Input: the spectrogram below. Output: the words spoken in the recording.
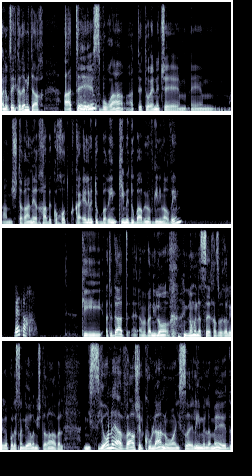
אני רוצה להתקדם איתך. את mm-hmm. סבורה, את טוענת שהמשטרה נערכה בכוחות כאלה מתוגברים כי מדובר במפגינים ערבים? בטח. כי את יודעת, ואני לא, לא מנסה חס וחלילה פה לסנגר למשטרה, אבל ניסיון העבר של כולנו, הישראלים, מלמד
